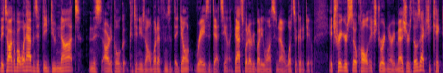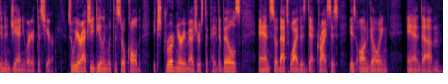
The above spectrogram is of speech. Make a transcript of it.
they talk about what happens if they do not, and this article continues on, what happens if they don't raise the debt ceiling? That's what everybody wants to know. What's it going to do? It triggers so called extraordinary measures. Those actually kicked in in January of this year. So we are actually dealing with the so called extraordinary measures to pay the bills. And so that's why this debt crisis is ongoing and um,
